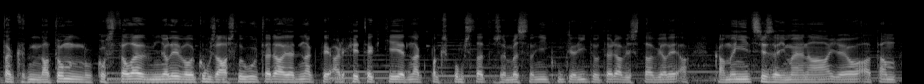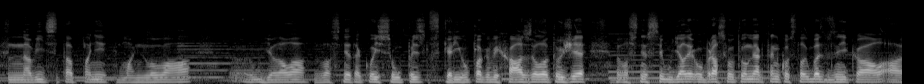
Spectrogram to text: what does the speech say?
tak na tom kostele měli velkou zásluhu teda jednak ty architekti, jednak pak spousta řemeslníků, kteří to teda vystavěli a kameníci zejména, že jo, a tam navíc ta paní Mandlová, udělala vlastně takový soupis, z kterého pak vycházelo to, že vlastně si udělali obraz o tom, jak ten kostel vůbec vznikal a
